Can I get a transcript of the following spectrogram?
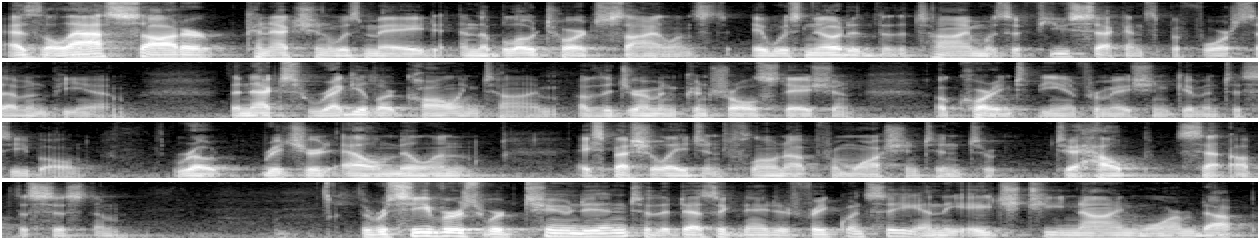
as the last solder connection was made and the blowtorch silenced, it was noted that the time was a few seconds before 7 p.m., the next regular calling time of the German control station, according to the information given to Sebold, wrote Richard L. Millen, a special agent flown up from Washington to, to help set up the system. The receivers were tuned in to the designated frequency and the HT9 warmed up.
